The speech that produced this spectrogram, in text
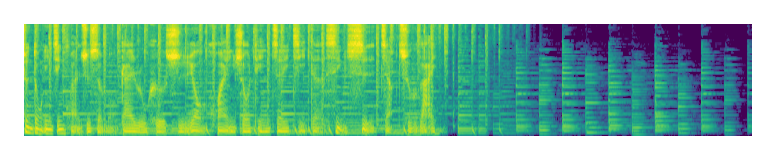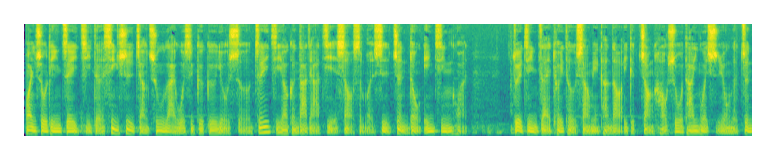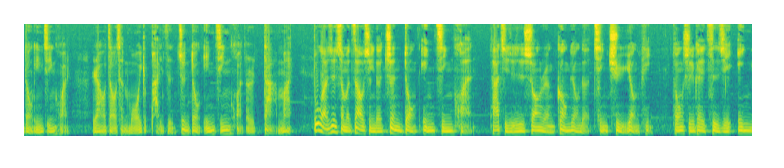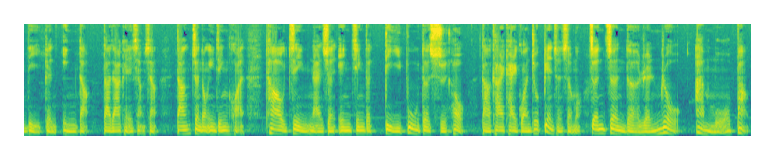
震动阴茎环是什么？该如何使用？欢迎收听这一集的姓氏讲出来。欢迎收听这一集的姓氏讲出来，我是哥哥有舌。这一集要跟大家介绍什么是震动阴茎环。最近在推特上面看到一个账号说，他因为使用了震动阴茎环，然后造成某一个牌子震动阴茎环而大卖。不管是什么造型的震动阴茎环，它其实是双人共用的情趣用品。同时可以刺激阴蒂跟阴道，大家可以想象，当震动阴茎环套进男生阴茎的底部的时候，打开开关就变成什么？真正的人肉按摩棒。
